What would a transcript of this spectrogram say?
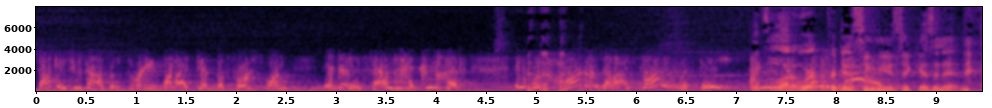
back in 2003, when I did the first one, it didn't sound that good. It was harder than I thought it would be. It's I mean, a lot of work really producing was. music, isn't it?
